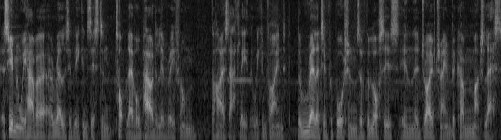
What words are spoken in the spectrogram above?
Assuming we have a, a relatively consistent top level power delivery from the highest athlete that we can find, the relative proportions of the losses in the drivetrain become much less.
